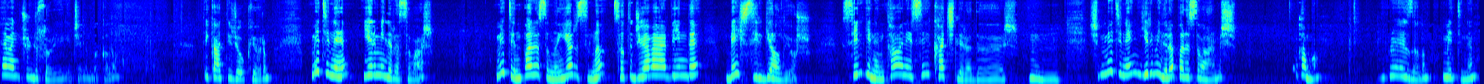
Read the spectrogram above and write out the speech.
Hemen üçüncü soruya geçelim bakalım. Dikkatlice okuyorum. Metin'in 20 lirası var. Metin parasının yarısını satıcıya verdiğinde 5 silgi alıyor. Silginin tanesi kaç liradır? Hmm. Şimdi Metin'in 20 lira parası varmış. Tamam. Buraya yazalım. Metin'in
